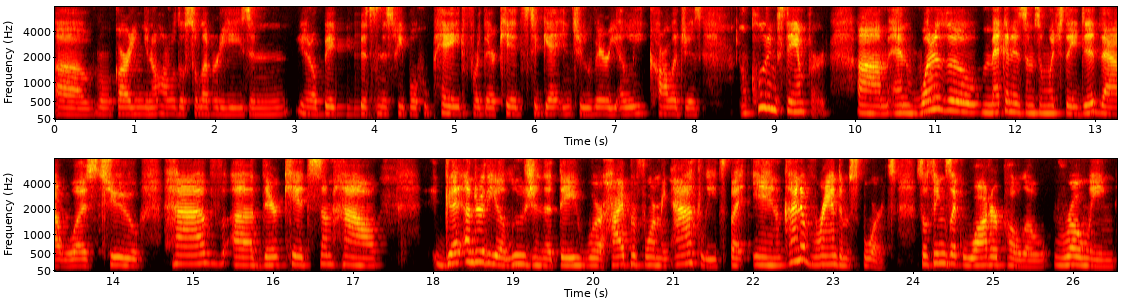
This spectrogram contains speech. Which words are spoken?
uh, regarding you know all of those celebrities and you know big business people who paid for their kids to get into very elite colleges including Stanford. Um, and one of the mechanisms in which they did that was to have uh, their kids somehow get under the illusion that they were high performing athletes, but in kind of random sports. So things like water polo, rowing,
